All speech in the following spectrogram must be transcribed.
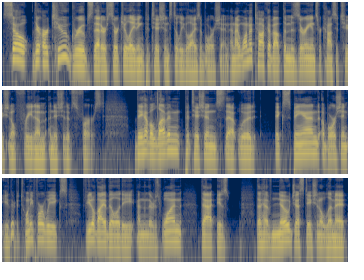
So, there are two groups that are circulating petitions to legalize abortion. And I want to talk about the Missourians for Constitutional Freedom initiatives first. They have 11 petitions that would expand abortion either to 24 weeks, fetal viability, and then there's one that is that have no gestational limit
